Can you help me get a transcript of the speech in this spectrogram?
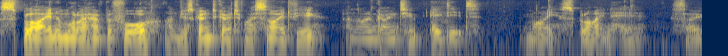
spline and what I have before, I'm just going to go to my side view and I'm going to edit my spline here. So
